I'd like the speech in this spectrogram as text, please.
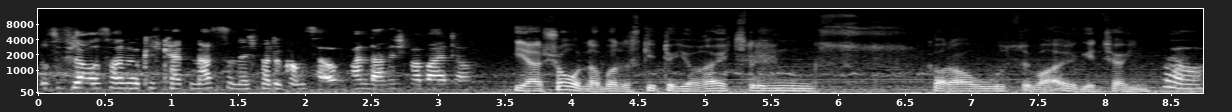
so viele Auswahlmöglichkeiten hast du nicht, weil du kommst ja irgendwann da nicht mehr weiter. Ja schon, aber das geht ja hier rechts, links, geradeaus, überall geht's ja hin. Ja.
